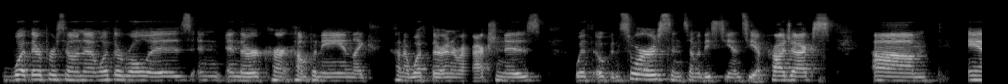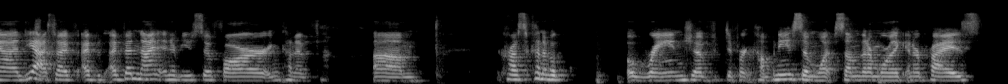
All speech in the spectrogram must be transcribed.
what their persona, what their role is in, in their current company and like kind of what their interaction is with open source and some of these CNCF projects. Um, and yeah, so I've, I've, I've done nine interviews so far and kind of um, across kind of a, a range of different companies. Some what some that are more like enterprise,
